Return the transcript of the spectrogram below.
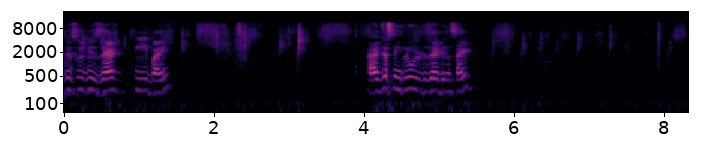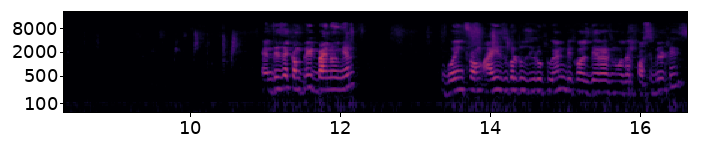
this will be z p by I have just included z inside and this is a complete binomial going from i is equal to 0 to n because there are no other possibilities.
